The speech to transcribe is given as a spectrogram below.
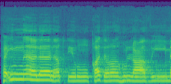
فإنا لا نقدر قدره العظيم.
